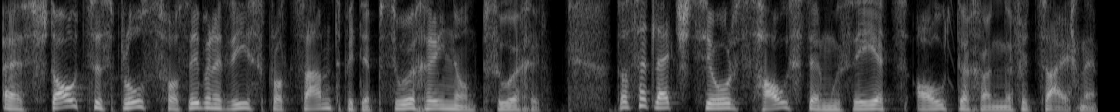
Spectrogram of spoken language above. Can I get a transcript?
Ein stolzes Plus von 37 Prozent bei den Besucherinnen und Besuchern. Das hat letztes Jahr das Haus der Museen zu Alten verzeichnen.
